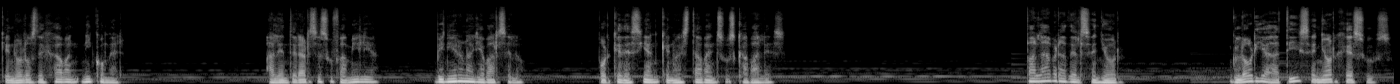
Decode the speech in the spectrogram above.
que no los dejaban ni comer. Al enterarse su familia, vinieron a llevárselo, porque decían que no estaba en sus cabales. Palabra del Señor. Gloria a ti, Señor Jesús.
